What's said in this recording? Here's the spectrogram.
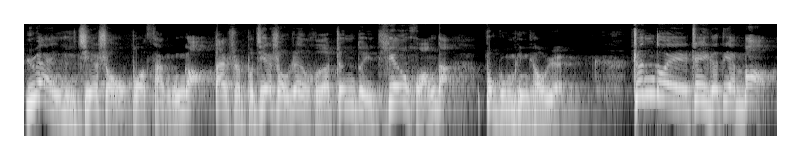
愿意接受波茨坦公告，但是不接受任何针对天皇的不公平条约。针对这个电报。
